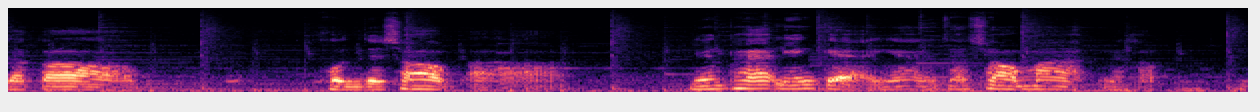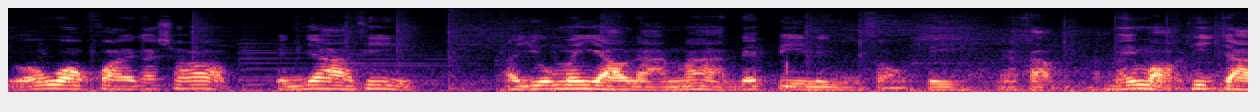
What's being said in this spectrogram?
แล้วก็คนจะชอบอเลี้ยงแพะเลี้ยงแกะอย่างเงี้ยจะชอบมากนะครับ หรือว่าวัวควายก็ชอบเป็นหญ้าที่อายุไม่ยาวนานมากได้ปีหนึ่งสองปีนะครับ ไม่เหมาะที่จะ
